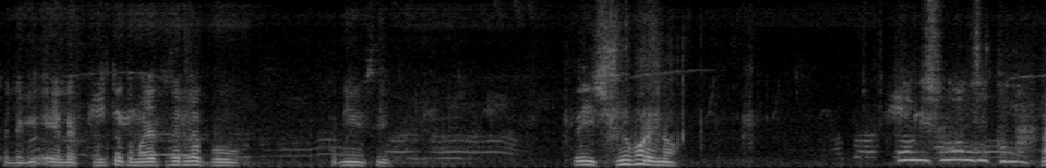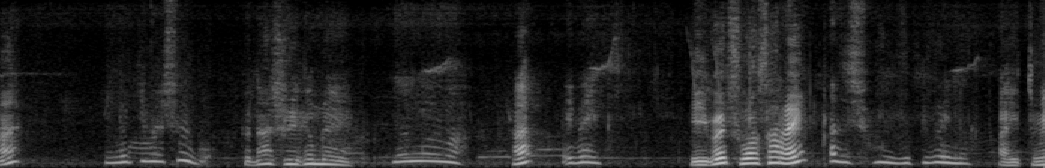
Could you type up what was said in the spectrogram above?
তাহলে কি এলে খুলতে তোমার এত লাগবো? নিয়ে এসে। এই শুয়ে পড়ে না কোন সমান যেত না। হ্যাঁ? তুমি কি শুইব? তো না শুয়ে কেমনে? না না না। হ্যাঁ? এই ভাই। শোয়া সারাই আরে শুইব কি ভাই না। আই তুমি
